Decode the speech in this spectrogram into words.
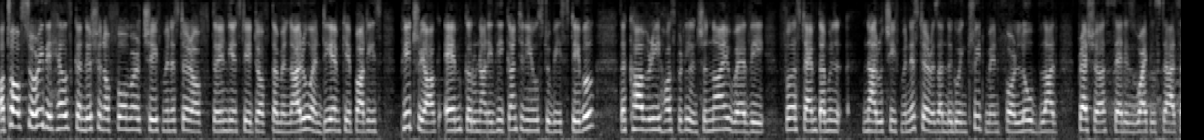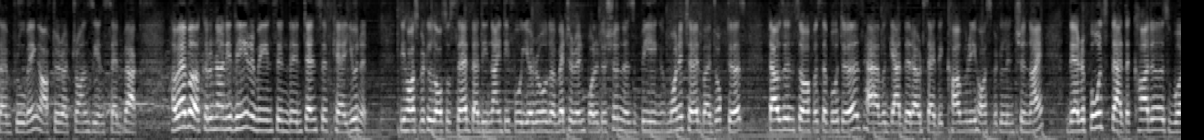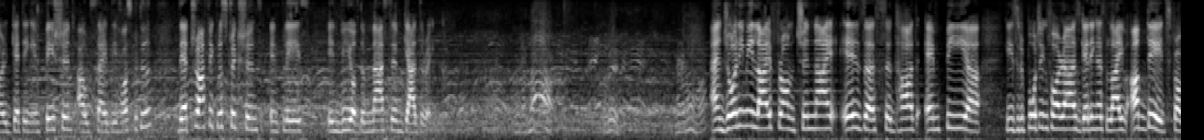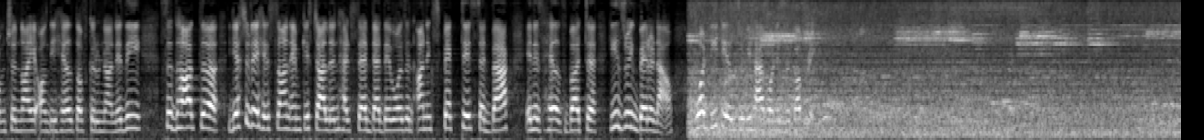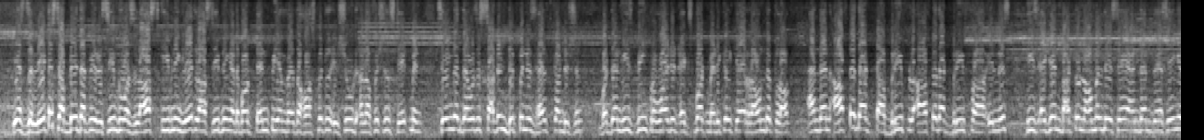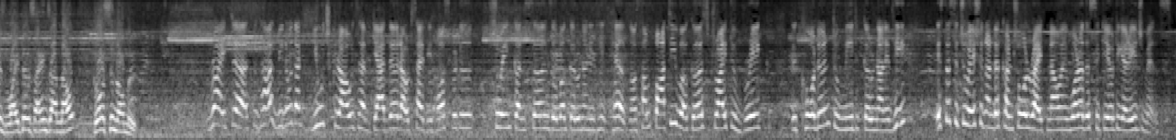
Our top story, the health condition of former Chief Minister of the Indian state of Tamil Nadu and DMK party's patriarch M. Karunanidhi continues to be stable. The Kauvery Hospital in Chennai, where the first time Tamil Nadu Chief Minister is undergoing treatment for low blood pressure, said his vital stats are improving after a transient setback. However, Karunanidhi remains in the intensive care unit. The hospital also said that the 94-year-old veteran politician is being monitored by doctors. Thousands of supporters have gathered outside the Kauvery Hospital in Chennai. There are reports that the cadres were getting impatient outside the hospital. There are traffic restrictions in place in view of the massive gathering. And joining me live from Chennai is uh, Siddharth MP. Uh, He's reporting for us, getting us live updates from Chennai on the health of Karunanidhi. Siddharth, uh, yesterday his son MK Stalin had said that there was an unexpected setback in his health, but uh, he's doing better now. What details do we have on his recovery? Yes, the latest update that we received was last evening, late last evening at about 10 p.m. where the hospital issued an official statement saying that there was a sudden dip in his health condition, but then he's being provided expert medical care round the clock. And then after that uh, brief, after that brief uh, illness, he's again back to normal, they say, and then they're saying his vital signs are now close to normal. Right, uh, Siddharth, we know that huge crowds have gathered outside the hospital showing concerns over Karuna Karunanidhi's health. Now, some party workers try to break the cordon to meet Karunanidhi. Is the situation under control right now and what are the security arrangements?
